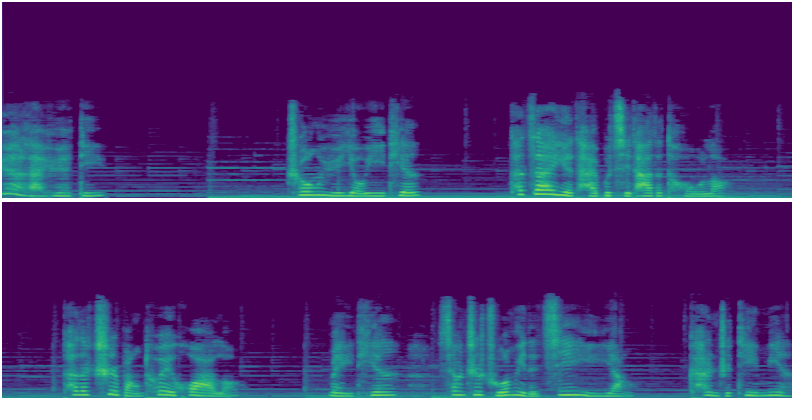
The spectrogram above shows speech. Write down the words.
越来越低。终于有一天。他再也抬不起他的头了，他的翅膀退化了，每天像只啄米的鸡一样看着地面。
